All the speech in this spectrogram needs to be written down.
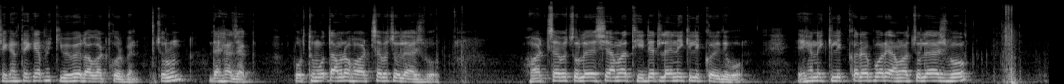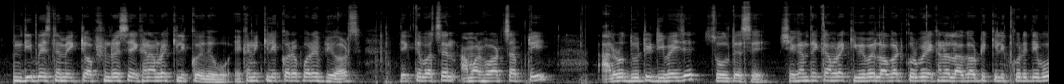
সেখান থেকে আপনি কীভাবে লগ আউট করবেন? চলুন, দেখা যাক। প্রথমত আমরা হোয়াটসঅ্যাপে চলে আসব। হোয়াটসঅ্যাপে চলে এসে আমরা থ্রি ডেট লাইনে ক্লিক করে দেবো। এখানে ক্লিক করার পরে আমরা চলে আসব ডিভাইস নামে একটি অপশন রয়েছে, এখানে আমরা ক্লিক করে দেবো। এখানে ক্লিক করার পরে ভিওয়ার্স দেখতে পাচ্ছেন আমার হোয়াটসঅ্যাপটি আরও দুটি ডিভাইসে চলতেছে। সেখান থেকে আমরা কীভাবে লগ আউট করব, এখানে লগ আউটে ক্লিক করে দেবো।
